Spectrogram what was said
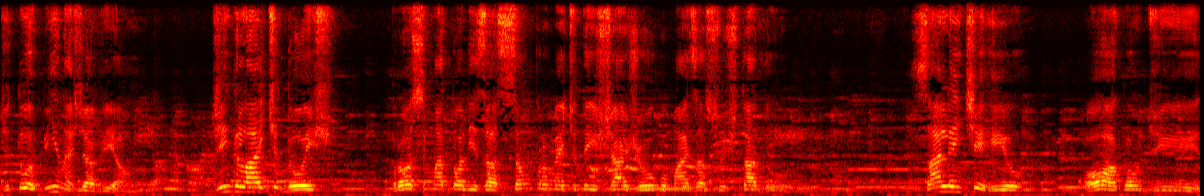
de turbinas de avião. Ding Light 2, próxima atualização promete deixar jogo mais assustador. Silent Hill, órgão de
